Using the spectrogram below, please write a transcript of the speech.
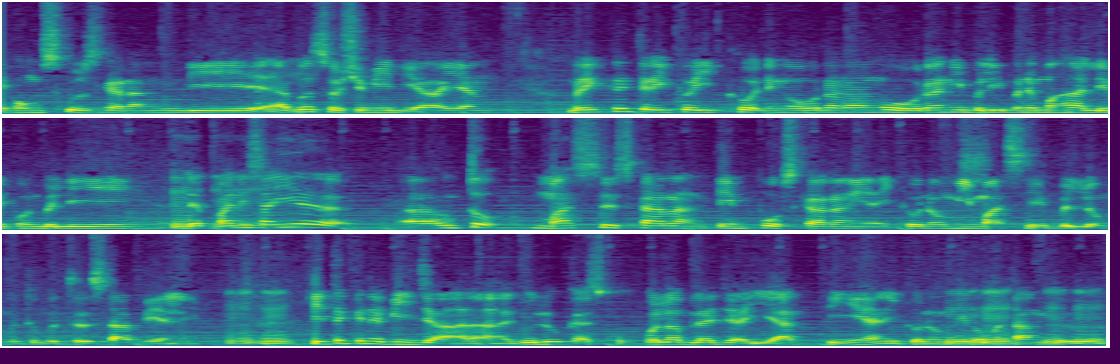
homeschool sekarang di Hmm. apa social media yang mereka terikut-ikut dengan orang oh orang ni beli benda mahal dia pun beli dan Mm-mm. pada saya uh, untuk masa sekarang tempoh sekarang yang ekonomi masih belum betul-betul stabil ni Mm-mm. kita kena bijak lah dulu kat sekolah belajar ERP kan ekonomi Mm-mm, rumah tangga mm-mm.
